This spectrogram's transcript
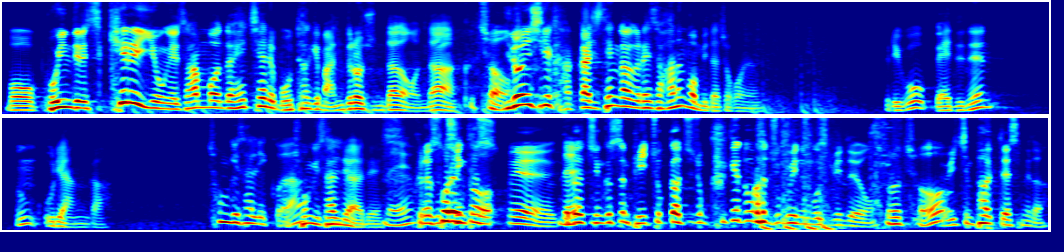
뭐 본인들의 스킬을 이용해서 한 번 더 해체를 못하게 만들어 그쵸. 이런 식의 각까지 생각을 해서 하는 겁니다. 저거는. 그리고 매드는 응 우리 안 가. 총기 살릴 거야. 총기 살려야 돼. 네. 그래서 오퍼레이터- 징크스, 예, 그래서 징크스는 B 쪽까지 좀 크게 돌아주고 있는 모습인데요. 그렇죠. 위치 파악됐습니다.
